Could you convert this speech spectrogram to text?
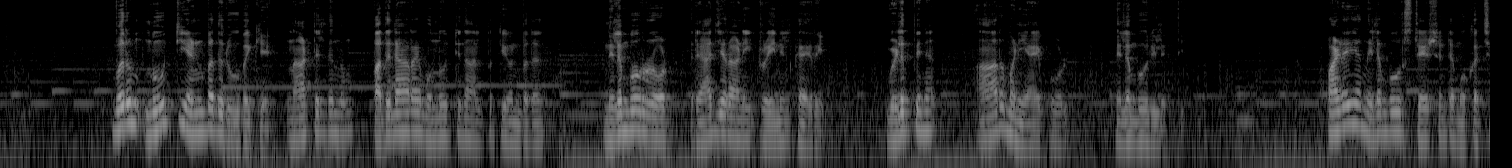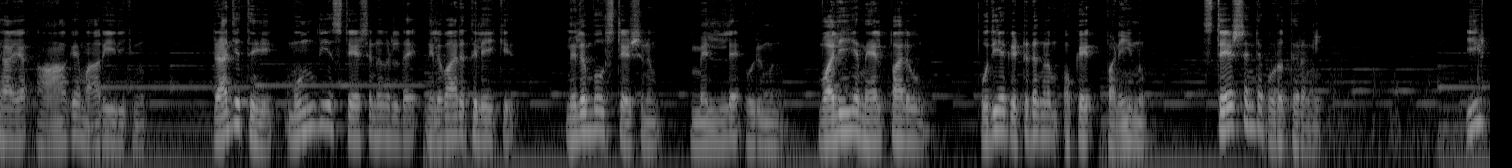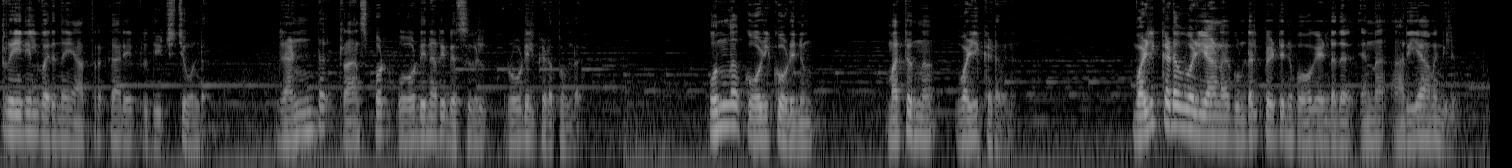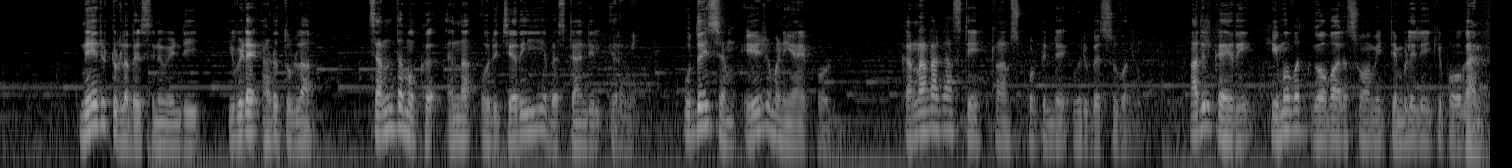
വെറും നൂറ്റി എൺപത് രൂപയ്ക്ക് നാട്ടിൽ നിന്നും പതിനാറ് മുന്നൂറ്റി നാൽപ്പത്തി ഒൻപത് നിലമ്പൂർ റോഡ് രാജ്യറാണി ട്രെയിനിൽ കയറി വെളുപ്പിന് ആറു മണിയായപ്പോൾ നിലമ്പൂരിലെത്തി. പഴയ നിലമ്പൂർ സ്റ്റേഷന്റെ മുഖച്ഛായ ആകെ മാറിയിരിക്കുന്നു. രാജ്യത്തെ മുന്തിയ സ്റ്റേഷനുകളുടെ നിലവാരത്തിലേക്ക് നിലമ്പൂർ സ്റ്റേഷനും മെല്ലെ ഒരുങ്ങുന്നു. വലിയ മേൽപ്പാലവും പുതിയ കെട്ടിടങ്ങളും ഒക്കെ പണിയുന്നു. സ്റ്റേഷന്റെ പുറത്തിറങ്ങി. ഈ ട്രെയിനിൽ വരുന്ന യാത്രക്കാരെ പ്രതീക്ഷിച്ചുകൊണ്ട് രണ്ട് ട്രാൻസ്പോർട്ട് ഓർഡിനറി ബസ്സുകൾ റോഡിൽ കിടപ്പുണ്ട്. ഒന്ന് കോഴിക്കോടിനും മറ്റൊന്ന് വഴിക്കടവിനും. വഴിക്കടവ് വഴിയാണ് ഗുണ്ടൽപേട്ടിന് പോകേണ്ടത് എന്ന് അറിയാമെങ്കിലും നേരിട്ടുള്ള ബസ്സിനു വേണ്ടി ഇവിടെ അടുത്തുള്ള ചന്തമുക്ക് എന്ന ഒരു ചെറിയ ബസ് സ്റ്റാൻഡിൽ ഇറങ്ങി. ഉദ്ദേശം ഏഴ് മണിയായപ്പോൾ കർണാടക സ്റ്റേറ്റ് ട്രാൻസ്പോർട്ടിന്റെ ഒരു ബസ് വന്നു. അതിൽ കയറി ഹിമവത് ഗോപാലസ്വാമി ടെമ്പിളിലേക്ക് പോകാൻ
